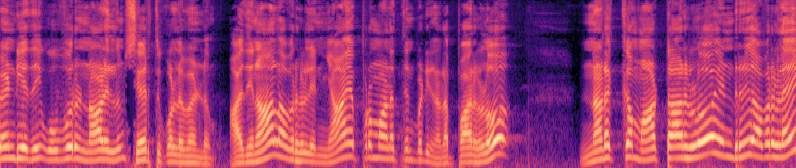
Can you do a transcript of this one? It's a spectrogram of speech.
வேண்டியதை ஒவ்வொரு நாளிலும் சேர்த்து கொள்ள வேண்டும். அதனால் அவர்கள் என் நியாயப்பிரமாணத்தின்படி நடப்பார்களோ நடக்க மாட்டார்களோ என்று அவர்களை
